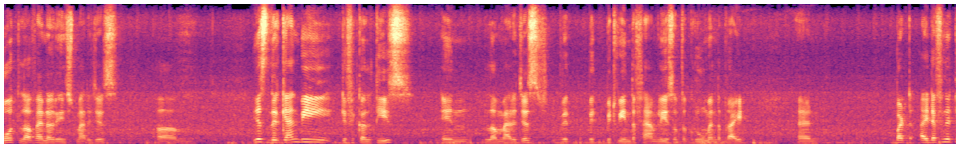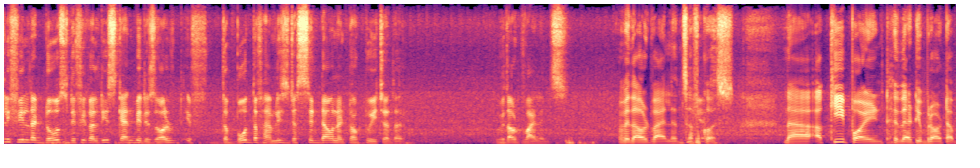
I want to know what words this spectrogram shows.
both love and arranged marriages. Um, yes, there can be difficulties in love marriages with, with between the families of the groom and the bride, and but I definitely feel that those difficulties can be resolved if the both the families just sit down and talk to each other without violence. without violence of Yes. course the, a key point that you brought up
